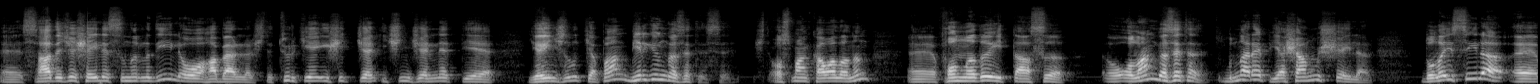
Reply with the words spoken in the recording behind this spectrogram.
E, sadece şeyle sınırlı değil o haberler işte Türkiye işit için cennet diye yayıncılık yapan Bir Gün gazetesi. İşte Osman Kavala'nın e, fonladığı iddiası e, olan gazete. Bunlar hep yaşanmış şeyler. Dolayısıyla e,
